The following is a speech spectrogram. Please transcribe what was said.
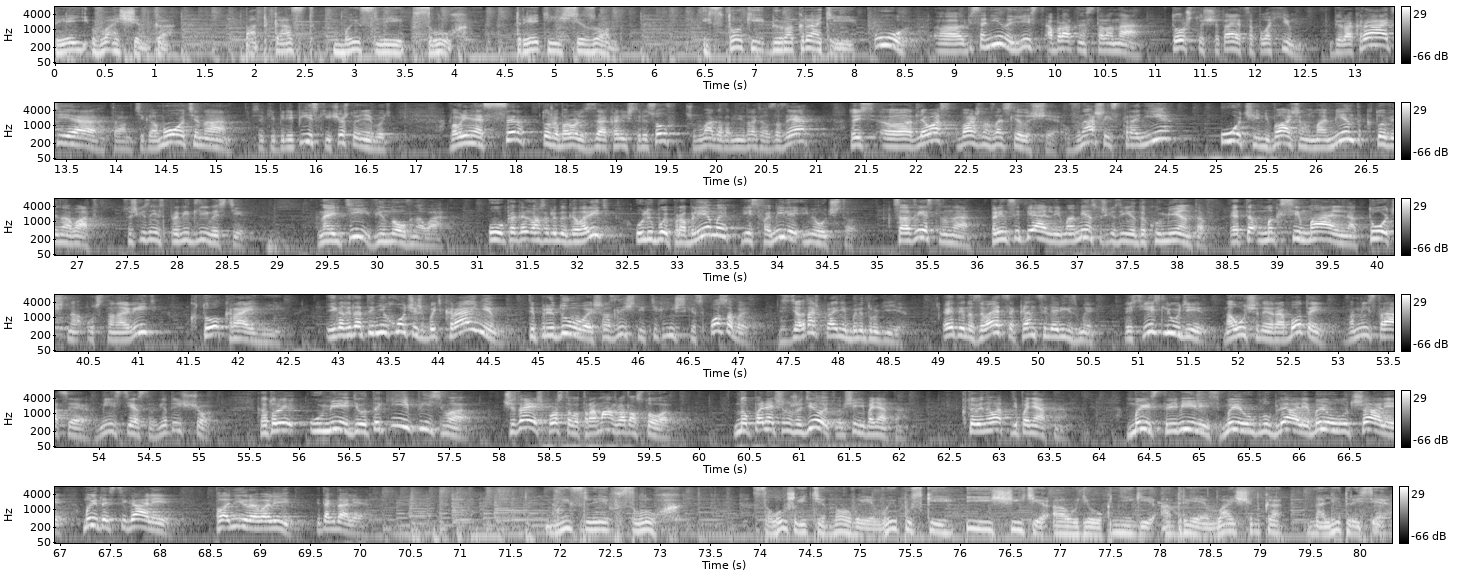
Андрей Ващенко. Подкаст «Мысли вслух». Третий сезон. Истоки бюрократии. У э, писанина есть обратная сторона. То, что считается плохим. Бюрократия, там, тягомотина, всякие переписки, еще что-нибудь. Во время СССР тоже боролись за количество лесов, чтобы бумага там не тратилась зазря. То есть э, для вас важно знать следующее. В нашей стране очень важен момент, кто виноват. С точки зрения справедливости. Найти виновного. У, как у нас любят говорить, у любой проблемы есть фамилия, имя, отчество. Соответственно, принципиальный момент с точки зрения документов – это максимально точно установить, кто крайний. И когда ты не хочешь быть крайним, ты придумываешь различные технические способы сделать так, чтобы крайними были другие. Это и называется канцеляризмы. То есть есть люди, наученные работой в администрациях, в министерствах, где-то еще, которые умеют делать такие письма, читаешь просто вот роман Льва Толстого, но понять, что нужно делать, вообще непонятно. Кто виноват, непонятно. Мы стремились, мы углубляли, мы улучшали, мы достигали, планировали и так далее. Мысли вслух. Слушайте новые выпуски и ищите аудиокниги Андрея Ващенко на Литресе.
